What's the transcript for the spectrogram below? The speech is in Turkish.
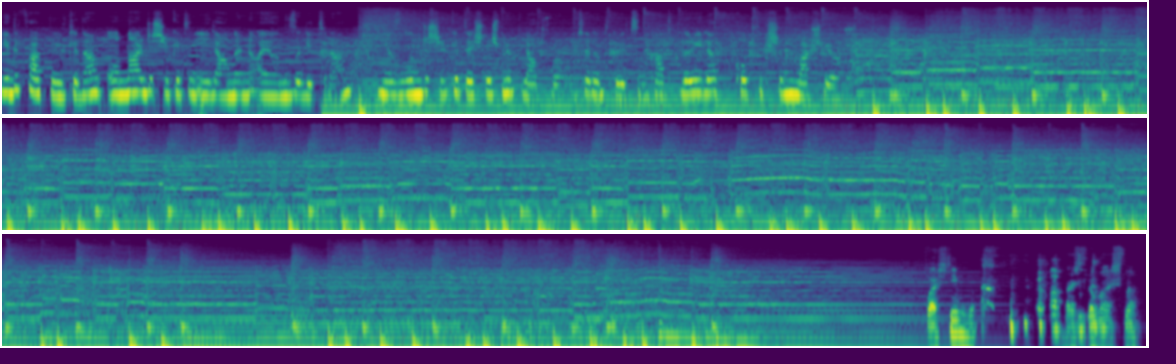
7 farklı ülkeden onlarca şirketin ilanlarını ayağınıza getiren yazılımcı şirket eşleşme platformu Talent Grids'in katkılarıyla Code Fiction başlıyor. Başlayayım mı? başla başla.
